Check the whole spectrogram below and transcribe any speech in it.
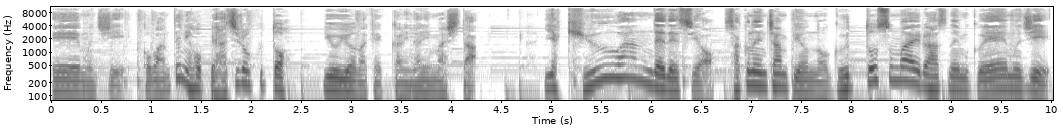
AMG、5番手にホッペ86というような結果になりました。いや、Q1 でですよ。昨年チャンピオンのグッドスマイル初音ミク AMG、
